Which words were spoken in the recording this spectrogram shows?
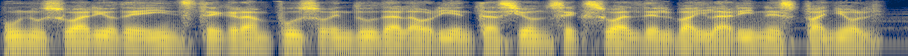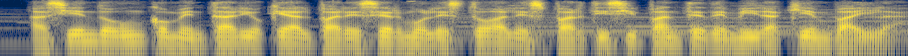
Un usuario de Instagram puso en duda la orientación sexual del bailarín español, haciendo un comentario que al parecer molestó al ex participante de Mira quién baila.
